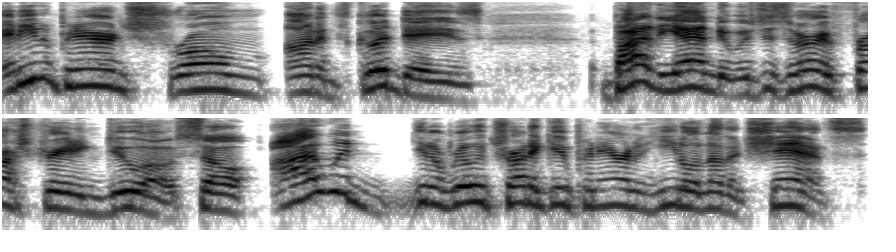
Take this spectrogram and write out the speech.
and even Panarin Strome on its good days, by the end, it was just a very frustrating duo. So I would, you know, really try to give Panarin and Chytil another chance.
